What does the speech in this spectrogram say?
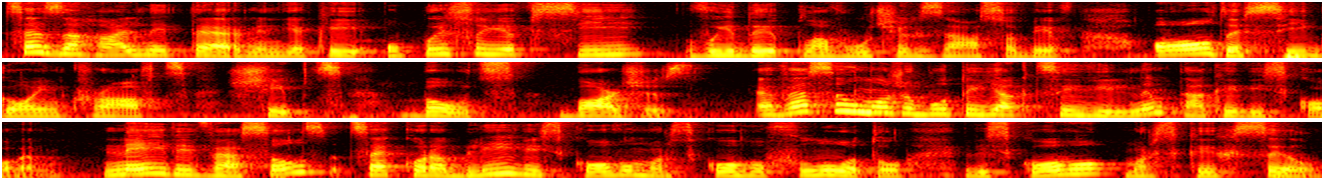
це загальний термін, який описує всі види плавучих засобів. All the seagoing crafts, ships, boats, barges. A vessel може бути як цивільним, так і військовим. Navy vessels – це кораблі військово-морського флоту, військово-морських сил.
